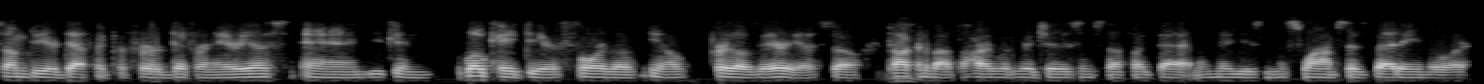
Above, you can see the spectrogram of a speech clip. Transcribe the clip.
some deer definitely prefer different areas and you can locate deer for the you know for those areas so talking about the hardwood ridges and stuff like that and then they're using the swamps as bedding or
